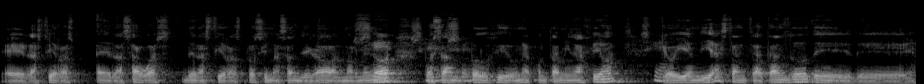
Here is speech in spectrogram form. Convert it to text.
eh, las tierras, eh, las aguas de las tierras próximas han llegado al Mar Menor, pues han producido una contaminación que hoy en día están tratando de de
